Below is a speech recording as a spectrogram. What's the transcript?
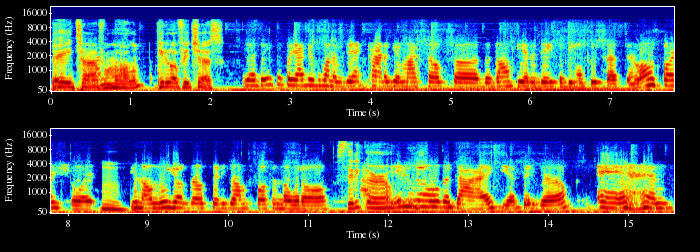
Hey, Ty from Harlem. Get it off your chest. Yeah, basically, I just want to vent, kind of give myself uh, the donkey of the day for being too trusting. Long story short, you know, New York girl, city girl, I'm supposed to know it all. City I girl. was dating an older guy, yeah, city girl, and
